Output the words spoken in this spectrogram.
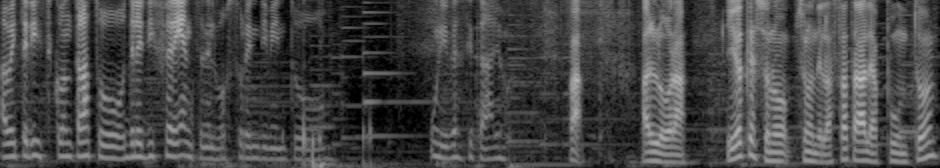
avete riscontrato delle differenze nel vostro rendimento universitario. Allora, io che sono, sono della statale appunto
